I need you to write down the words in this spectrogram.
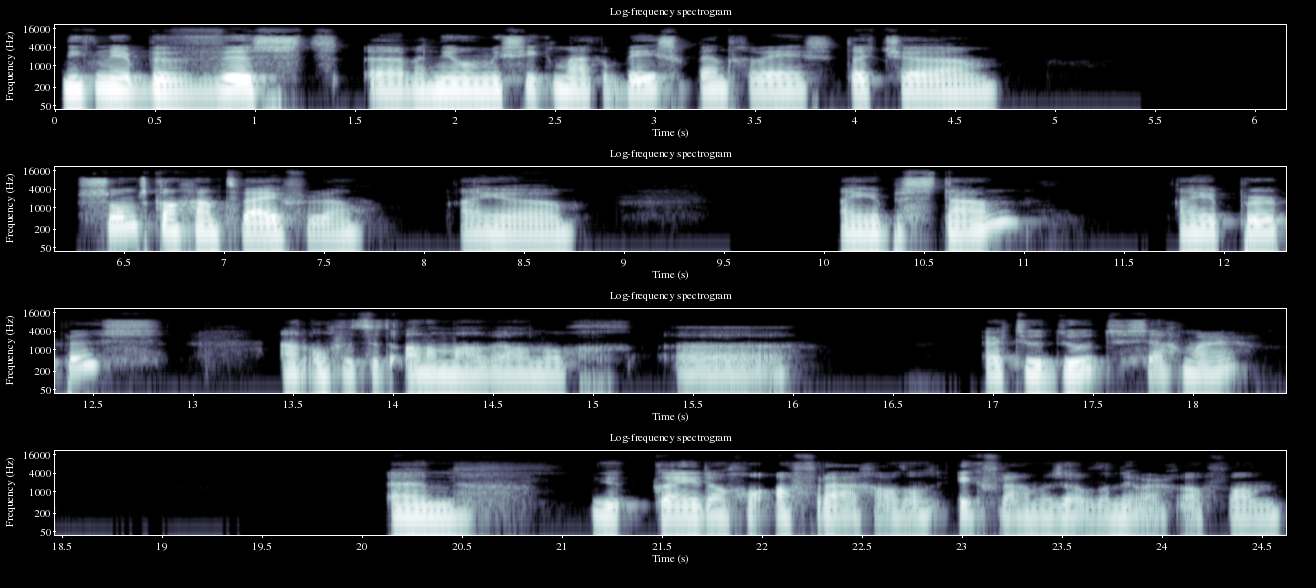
niet meer bewust uh, met nieuwe muziek maken bezig bent geweest, dat je soms kan gaan twijfelen aan je, aan je bestaan, aan je purpose, aan of het het allemaal wel nog uh, ertoe doet, zeg maar. En je kan je dan gewoon afvragen, althans ik vraag mezelf dan heel erg af van,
